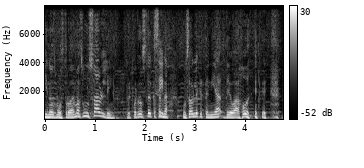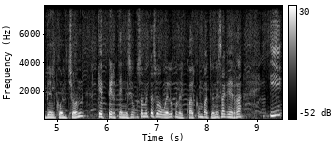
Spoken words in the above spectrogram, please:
y nos mostró además un sable. ¿Recuerda usted, Catalina? Un sable que tenía debajo de- del colchón que perteneció justamente a su abuelo con el cual combatió en esa guerra y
